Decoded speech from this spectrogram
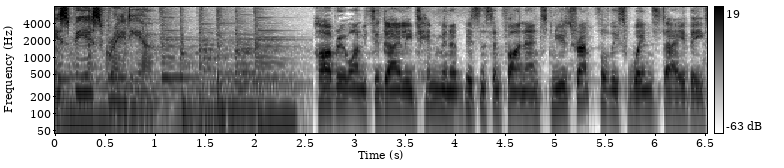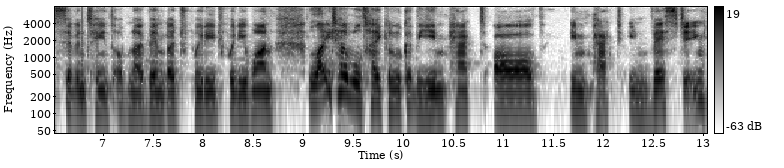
SBS Radio. Hi everyone, it's a daily 10 minute business and finance news wrap for this Wednesday, the 17th of November 2021. Later, we'll take a look at the impact of impact investing.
